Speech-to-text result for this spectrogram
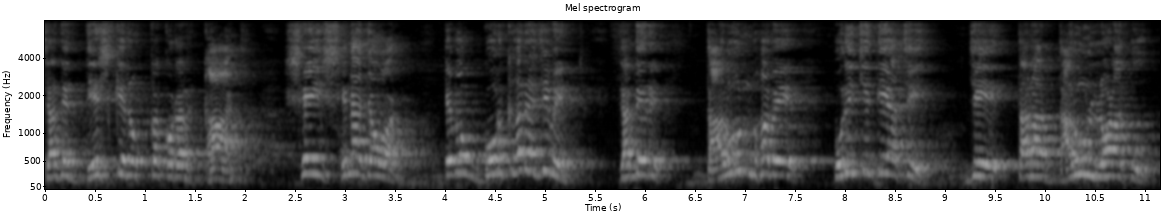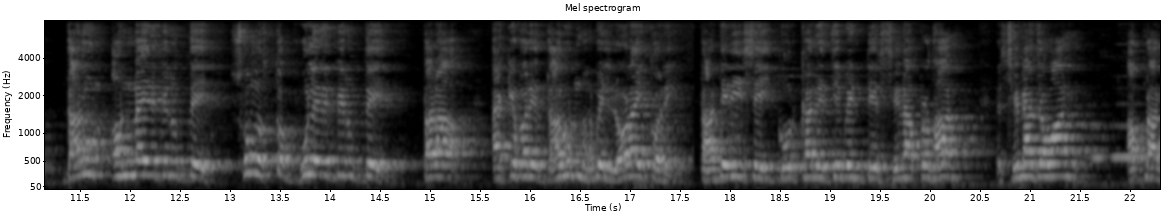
যাদের দেশকে রক্ষা করার কাজ, সেই সেনা জওয়ান এবং গোর্খা রেজিমেন্ট যাদের দারুণভাবে পরিচিতি আছে যে তারা দারুণ লড়াকু, দারুণ অন্যায়ের বিরুদ্ধে, সমস্ত ভুলের বিরুদ্ধে তারা একেবারে দারুণভাবে লড়াই করে। তাদেরই সেই গোর্খা রেজিমেন্টের সেনাপ্রধান, সেনা জওয়ান আপনার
